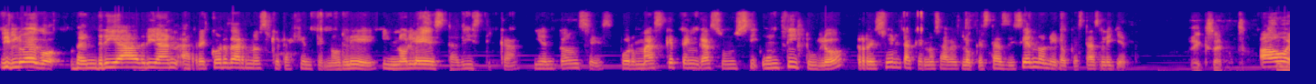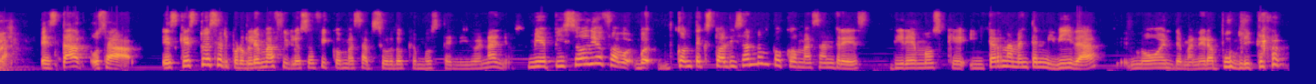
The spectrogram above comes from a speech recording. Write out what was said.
Y luego vendría Adrián a recordarnos que la gente no lee y no lee estadística y entonces por más que tengas un, un título, resulta que no sabes lo que estás diciendo ni lo que estás leyendo. Exacto. Ahora, está, o sea, Es que esto es el problema filosófico más absurdo que hemos tenido en años. Mi episodio favorito, contextualizando un poco más Andrés, diremos que internamente en mi vida, no en, de manera pública,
